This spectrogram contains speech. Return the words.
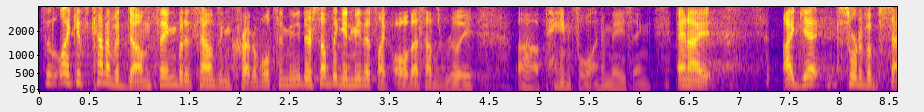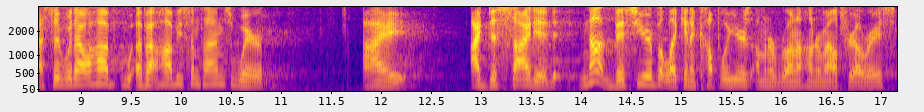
So, like it's kind of a dumb thing, but it sounds incredible to me. There's something in me that's like, oh, that sounds really uh, painful and amazing. And I, I get sort of obsessive without hob- about hobbies sometimes, where I I decided not this year, but like in a couple years, I'm to run a 100 mile trail race.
